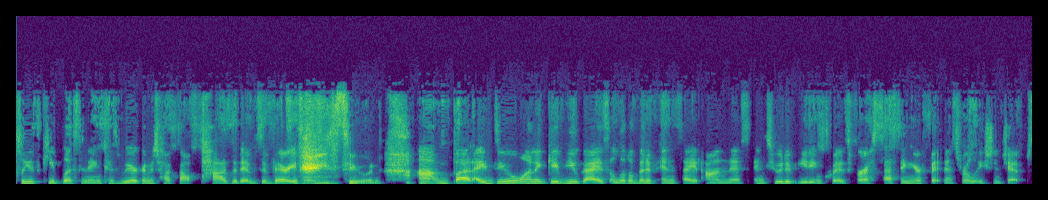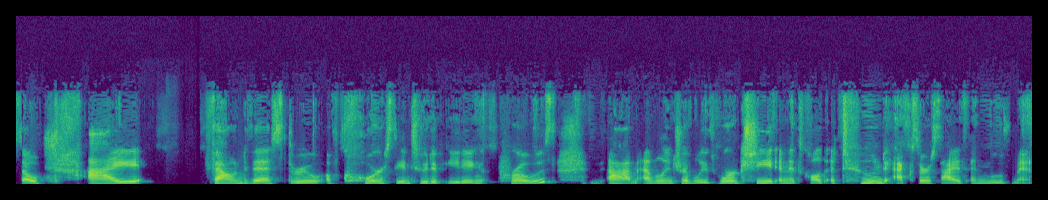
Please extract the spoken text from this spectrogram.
please keep listening because we are going to talk about positives very, very soon. Um, but I do want to give you guys a little bit of insight on this intuitive eating quiz for assessing your fitness relationship. So, I found this through, of course, the Intuitive Eating Pros, um, Evelyn Tribole worksheet, and it's called Attuned Exercise and Movement.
